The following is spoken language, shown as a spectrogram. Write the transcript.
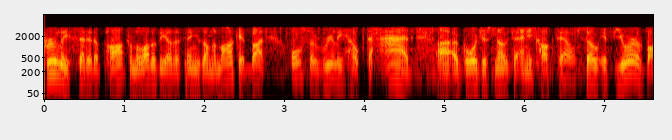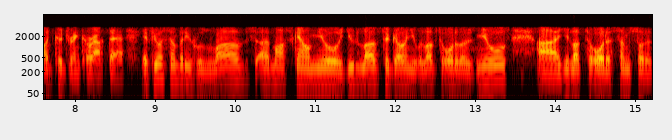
truly set it apart from a lot of the other things on the market, but also really help to add uh, a gorgeous note to any cocktail. So if you're a vodka drinker out there, if you're somebody who loves a Moscow Mule, you love to go and you would love to order those mules, uh, you'd love to order some sort of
